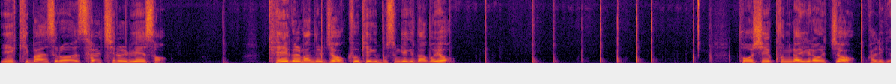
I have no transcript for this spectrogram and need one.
이 기반설의 설치를 위해서 계획을 만들죠. 그 계획이 무슨 계획이다고요? 도시 군관리라고 했죠. 관리계.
